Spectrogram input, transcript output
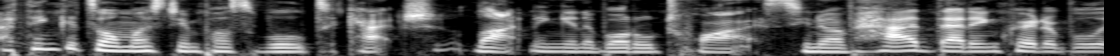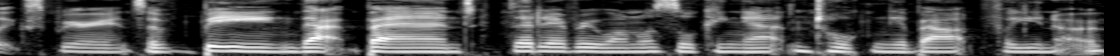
I think it's almost impossible to catch lightning in a bottle twice. You know, I've had that incredible experience of being that band that everyone was looking at and talking about for, you know,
